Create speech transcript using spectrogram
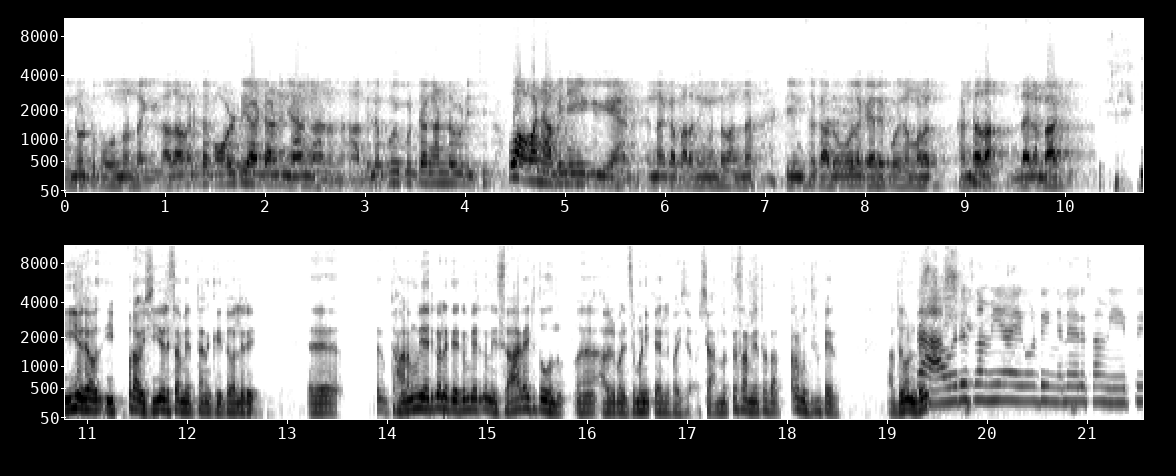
മുന്നോട്ട് പോകുന്നുണ്ടെങ്കിൽ അത് അവരുടെ ക്വാളിറ്റി ആയിട്ടാണ് ഞാൻ കാണുന്നത്. അതിൽ പോയി കുറ്റം കണ്ടുപിടിച്ച് ഓ അവൻ അഭിനയിക്കുകയാണ് എന്നൊക്കെ പറഞ്ഞുകൊണ്ട് വന്ന ടീംസൊക്കെ അതുപോലെ കയറിപ്പോയി. നമ്മൾ കണ്ടതാ. എന്തായാലും ബാക്കി. ഈ ഒരു ഇപ്രാവശ്യം ഈ ഒരു സമയത്ത് എനിക്ക് ഇതുപോലൊരു കാണുമ്പോൾ വിചാരിക്കും കേൾക്കുമ്പോൾ വിചാരിക്കും നിസ്സാരമായിട്ട് തോന്നും. അവർ മത്സ്യമണിക്കാരിൽ പൈസ. പക്ഷെ അന്നത്തെ സമയത്ത് അത് അത്ര ബുദ്ധിമുട്ടായിരുന്നു. അതുകൊണ്ട് ആ ഒരു സമയമായതുകൊണ്ട് ഇങ്ങനെ ഒരു സമയത്ത്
